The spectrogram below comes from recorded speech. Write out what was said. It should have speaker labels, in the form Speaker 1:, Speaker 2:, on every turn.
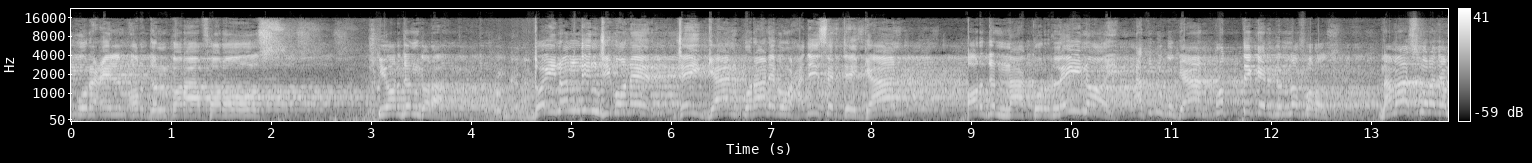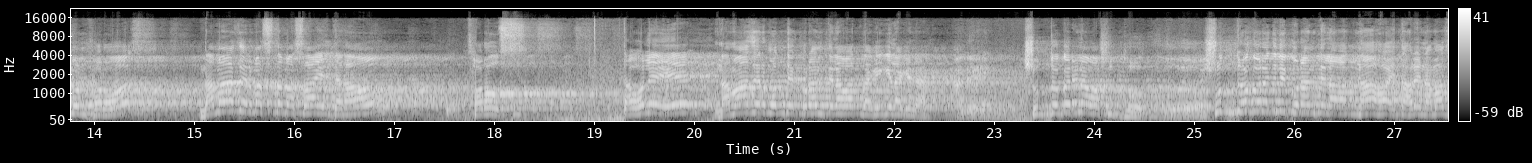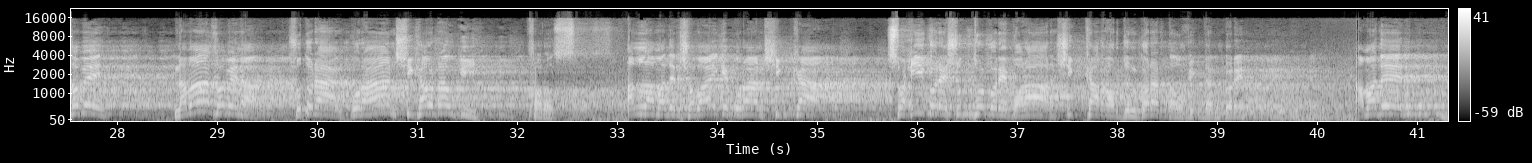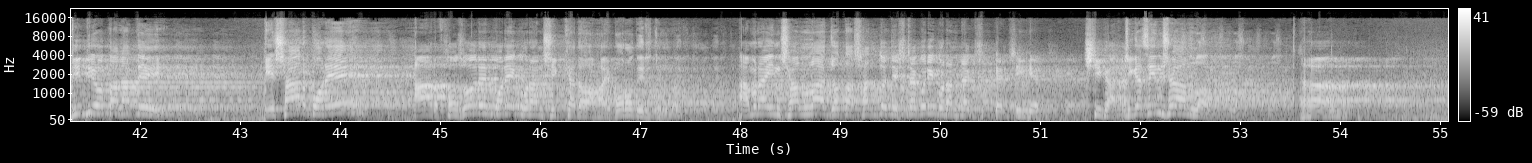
Speaker 1: উপর এলম অর্জন করা ফরজ। কি অর্জন করা? দৈনন্দিন জীবনের যেই জ্ঞান কোরআন এবং হাদিসের যে জ্ঞান অর্জন না করলেই নয়, এতটুকু জ্ঞান প্রত্যেকের জন্য ফরজ। নামাজ পড়া যেমন ফরজ, নামাজের মাসলা মাসাইল জানাও ফরজ। তাহলে নামাজের মধ্যে কোরআন তেলাওয়াত লাগে কি লাগে না? শুদ্ধ করে না অশুদ্ধ? শুদ্ধ করে যদি কোরআন তেলাওয়াত না হয়, তাহলে নামাজ হবে? নামাজ হবে না। সুতরাং কোরআন শিখাওটাও কি? ফরজ। আল্লাহ আমাদের সবাইকে কোরআন শিক্ষা সহি করে, শুদ্ধ করে পড়ার, শিক্ষার অর্জন করার তৌফিক দান করেন। আমাদের দ্বিতীয় তালাতে এশার পরে আর ফজরের পরে কোরআন শিক্ষা দেওয়া হয় বড়দের জন্য। আমরা ইনশাল্লাহ যথাসাধ্য চেষ্টা করি কোরআনটা শিক্ষা শিখে শিখার। ঠিক আছে ইনশাআল্লাহ? হ্যাঁ।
